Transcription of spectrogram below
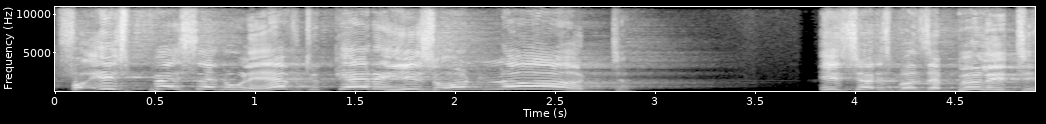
For each person will have to carry his own load. It's your responsibility.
